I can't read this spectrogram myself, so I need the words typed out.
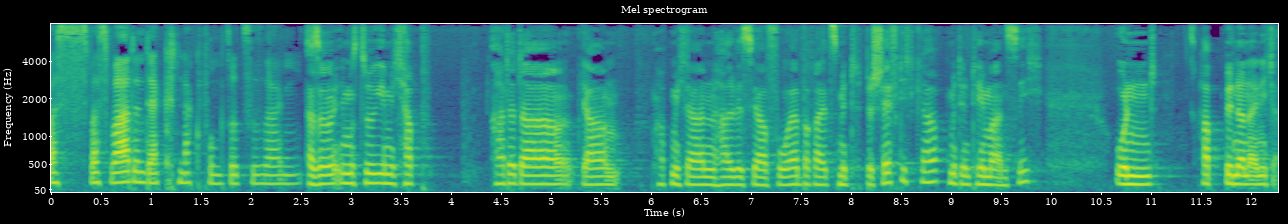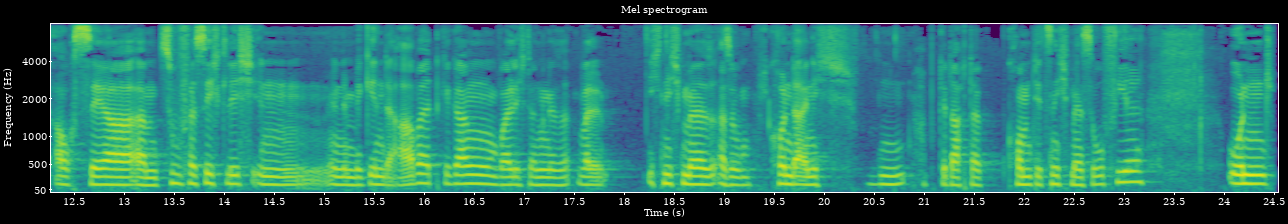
Was, was war denn der Knackpunkt sozusagen? Also ich muss zugeben, ich hab, hatte da, ja, habe mich da ein halbes Jahr vorher bereits mit beschäftigt gehabt, mit dem Thema an sich. Und hab, bin dann eigentlich auch sehr ähm, zuversichtlich in, in den Beginn der Arbeit gegangen, weil ich dann, weil ich nicht mehr, also ich konnte eigentlich, habe gedacht, da kommt jetzt nicht mehr so viel. Und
